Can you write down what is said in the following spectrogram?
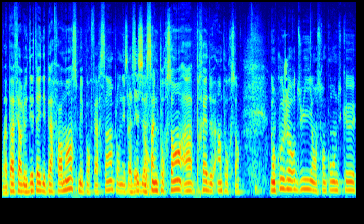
On ne va pas faire le détail des performances, mais pour faire simple, on est passé de 5% à près de 1%. Donc aujourd'hui, on se rend compte que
